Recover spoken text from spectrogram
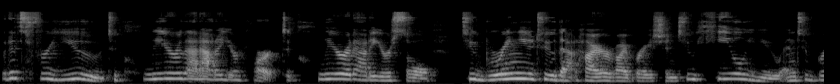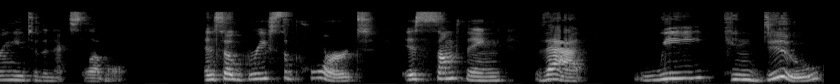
but it's for you to clear that out of your heart to clear it out of your soul to bring you to that higher vibration to heal you and to bring you to the next level and so grief support is something that we can do.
